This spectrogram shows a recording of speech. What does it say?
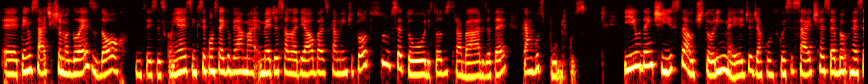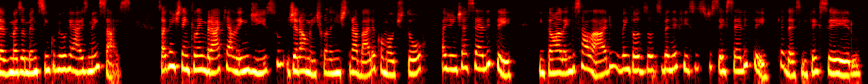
É, tem um site que chama Glassdoor, não sei se vocês conhecem, que você consegue ver a média salarial basicamente todos os setores, todos os trabalhos, até cargos públicos. E o dentista, auditor em média, de acordo com esse site, recebe, recebe mais ou menos 5 mil reais mensais. Só que a gente tem que lembrar que, além disso, geralmente, quando a gente trabalha como auditor, a gente é CLT. Então, além do salário, vem todos os outros benefícios de ser CLT, que é 13 terceiro,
